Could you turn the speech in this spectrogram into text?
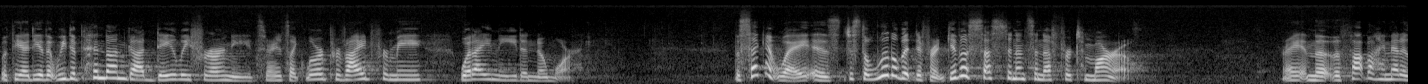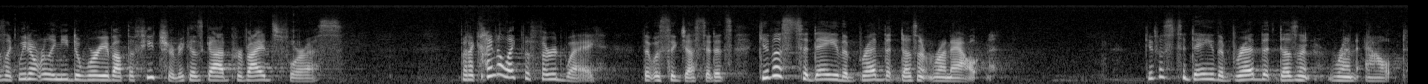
with the idea that we depend on God daily for our needs, right? It's like, Lord, provide for me what I need and no more. The second way is just a little bit different. Give us sustenance enough for tomorrow. Right? And the, the thought behind that is like we don't really need to worry about the future because God provides for us. But I kind of like the third way that was suggested. It's give us today the bread that doesn't run out. Give us today the bread that doesn't run out.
